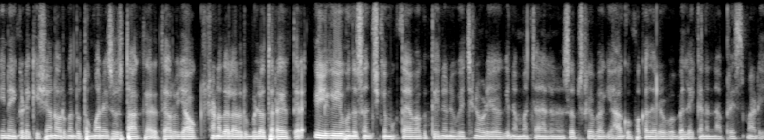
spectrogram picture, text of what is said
ಇನ್ನು ಈ ಕಡೆ ಕಿಶನ್ ಅವ್ರಿಗಂತೂ ತುಂಬಾನೇ ಸುಸ್ತ ಆಗ್ತಾ ಇರುತ್ತೆ. ಅವರು ಯಾವ ಕ್ಷಣದಲ್ಲಾದ್ರೂ ಬೀಳೋ ತರ ಇರ್ತಾರೆ. ಇಲ್ಲಿಗೆ ಈ ಒಂದು ಸಂಚಿಕೆ ಮುಕ್ತಾಯವಾಗುತ್ತೆ. ಇನ್ನು ನೀವು ಹೆಚ್ಚಿನ ಒಡೆಯಾಗಿ ನಮ್ಮ ಚಾನಲನ್ನು ಸಬ್ಸ್ಕ್ರೈಬ್ ಆಗಿ ಹಾಗೂ ಪಕ್ಕದಲ್ಲಿರುವ ಬೆಲ್ಲೈಕನ್ ಅನ್ನ ಪ್ರೆಸ್ ಮಾಡಿ.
